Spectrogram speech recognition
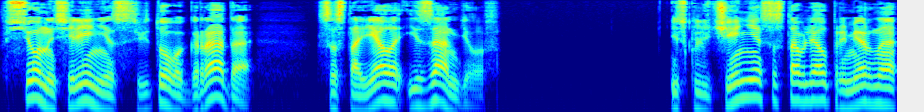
все население Святого Града состояло из ангелов. Исключение составлял примерно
